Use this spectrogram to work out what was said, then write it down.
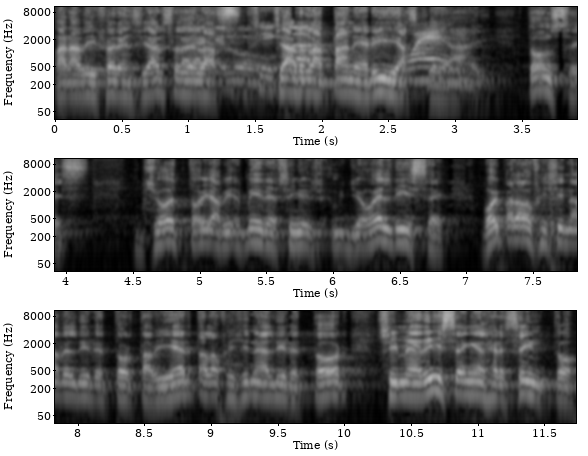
para diferenciarse de las charlatanerías que hay. Entonces, Yo estoy abierto. Mire, si Joel dice, voy para la oficina del director, está abierta la oficina del director. Si me dice en el recinto,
